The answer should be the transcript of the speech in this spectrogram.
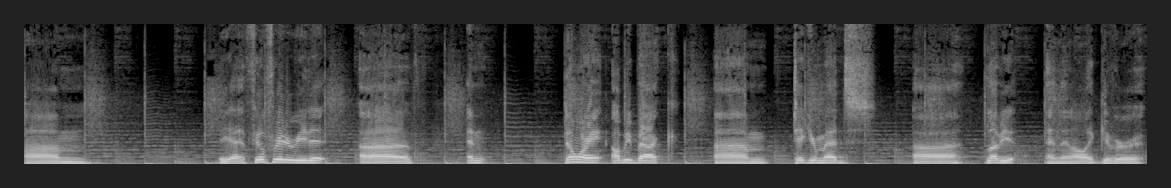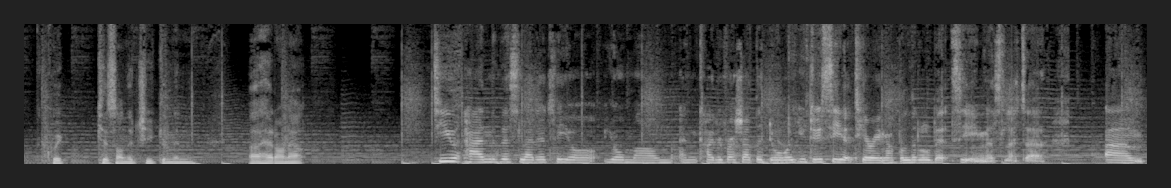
Um, yeah, feel free to read it. Uh, and don't worry, I'll be back. Um, take your meds. Uh, love you. and then I'll like give her a quick kiss on the cheek, and then uh, head on out. Do you hand this letter to your your mom and kind of rush out the door? You do see her tearing up a little bit seeing this letter. Um,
